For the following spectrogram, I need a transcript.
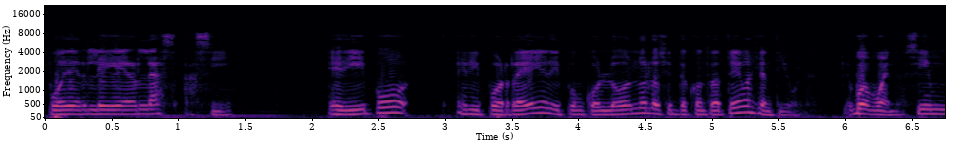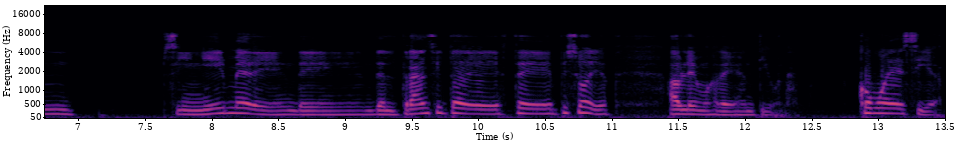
poder leerlas así. Edipo, Edipo Rey, Edipo en Colono, Los Siete contra Tebas y Antígona. Bueno, bueno, sin, sin irme de, del tránsito de este episodio, hablemos de Antígona. Como decía,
